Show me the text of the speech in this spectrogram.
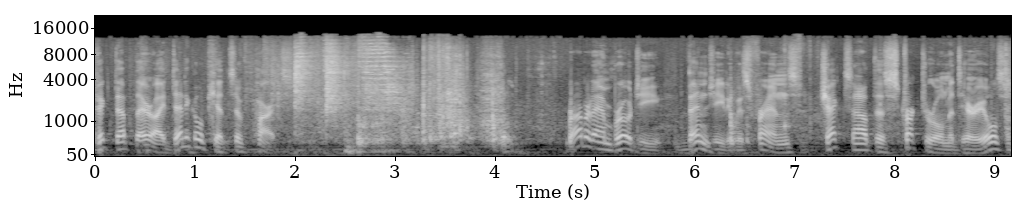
picked up their identical kits of parts. Robert Ambrogi, Benji to his friends, checks out the structural materials,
